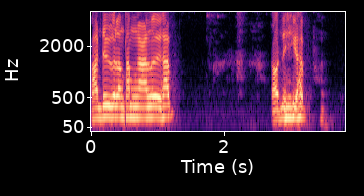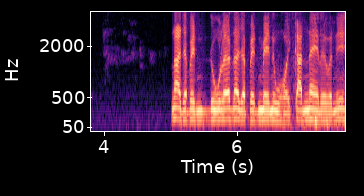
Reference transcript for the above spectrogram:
ปานดือกำลังทำงานเลยครับ ตอนนี้ครับ น่าจะเป็นดูแล้วน่าจะเป็นเมนูหอยกันแน่เลยวันนี้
